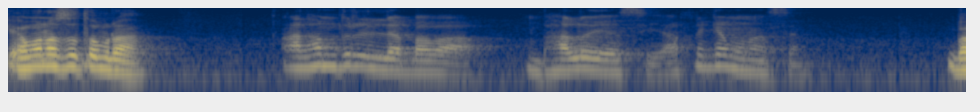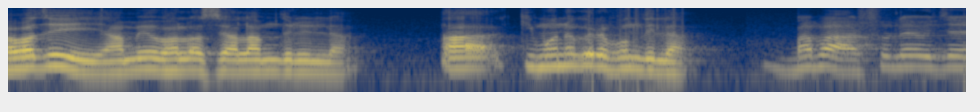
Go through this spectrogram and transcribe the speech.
কেমন আছো তোমরা? আলহামদুলিল্লাহ বাবা। ভালোই আছি। আপনি কেমন আছেন? বাবাজি আমিও ভালো আছি আলহামদুলিল্লাহ। তা কি মনে করে ফোন দিলা? বাবা আসলে ওই যে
